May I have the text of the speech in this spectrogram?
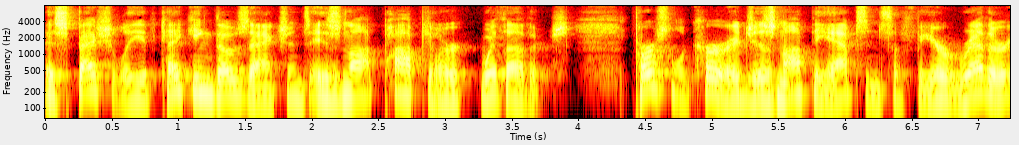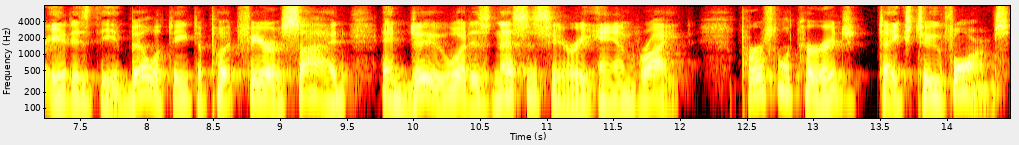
especially if taking those actions is not popular with others. Personal courage is not the absence of fear, rather, it is the ability to put fear aside and do what is necessary and right. Personal courage takes two forms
